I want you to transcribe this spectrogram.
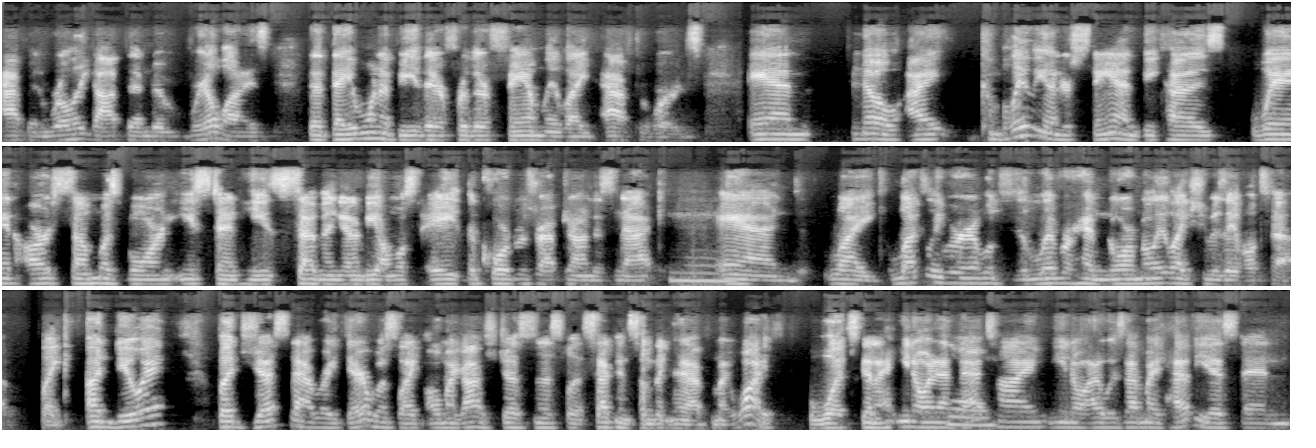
happened really got them to realize that they want to be there for their family, like afterwards. And no, I completely understand because when our son was born, Easton, he's seven, gonna be almost eight. The cord was wrapped around his neck, mm. and like, luckily, we were able to deliver him normally. Like, she was able to like undo it. But just that right there was like, oh my gosh, just in a split second, something can happen to my wife. What's gonna, you know? And at yeah. that time, you know, I was at my heaviest and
